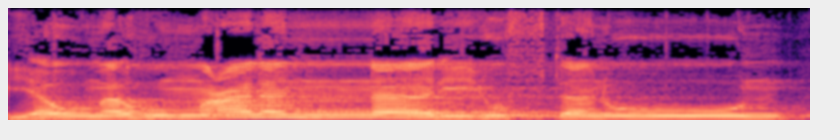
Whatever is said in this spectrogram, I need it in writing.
يوم هم على النار يفتنون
